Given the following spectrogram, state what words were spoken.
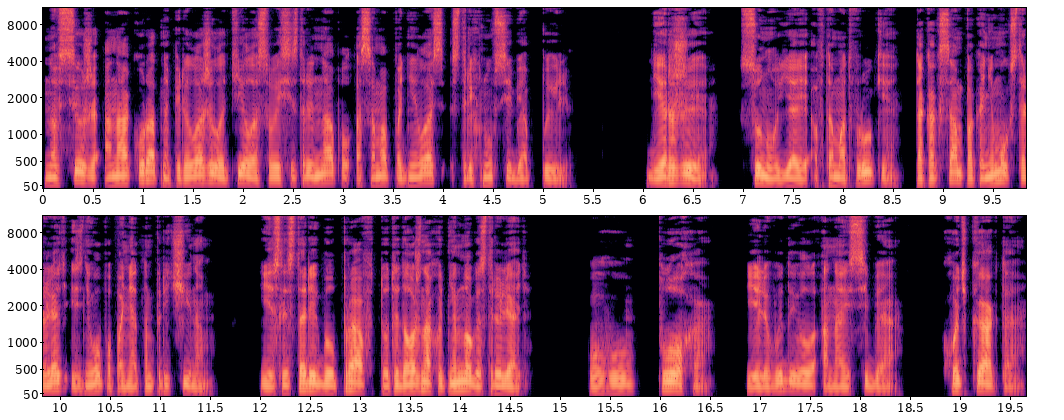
Но все же она аккуратно переложила тело своей сестры на пол, а сама поднялась, стряхнув себя пыль. «Держи!» – сунул я ей автомат в руки, так как сам пока не мог стрелять из него по понятным причинам. «Если старик был прав, то ты должна хоть немного стрелять». «Угу, плохо», – еле выдавила она из себя. «Хоть как-то.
